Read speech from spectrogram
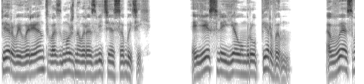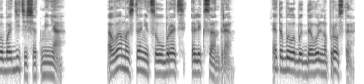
Первый вариант возможного развития событий. Если я умру первым, вы освободитесь от меня. Вам останется убрать Александра. Это было бы довольно просто.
